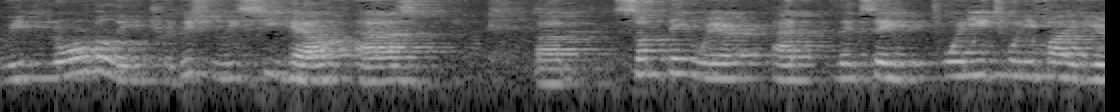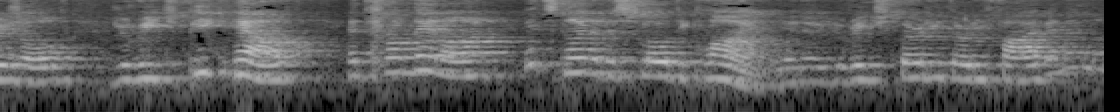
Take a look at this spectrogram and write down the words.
we normally, traditionally see health as uh, something where at, let's say, 20, 25 years old, you reach peak health, and from then on, it's kind of a slow decline. You know, you reach 30, 35, and then little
